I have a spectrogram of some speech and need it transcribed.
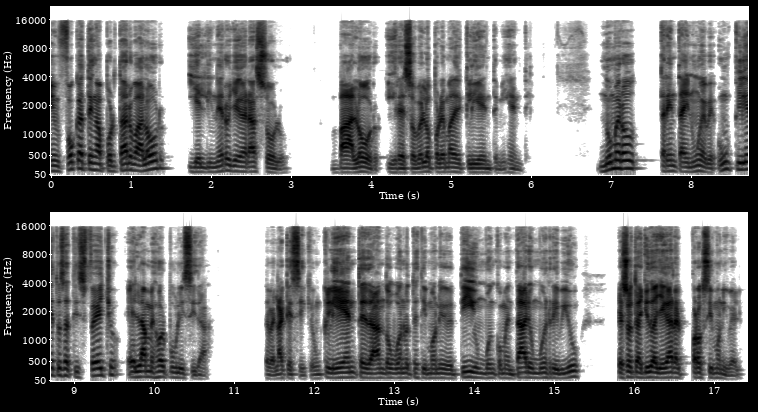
Enfócate en aportar valor y el dinero llegará solo. Valor y resolver los problemas del cliente, mi gente. Número 39. Un cliente satisfecho es la mejor publicidad. De verdad que sí, que un cliente dando buenos testimonios de ti, un buen comentario, un buen review, eso te ayuda a llegar al próximo nivel.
